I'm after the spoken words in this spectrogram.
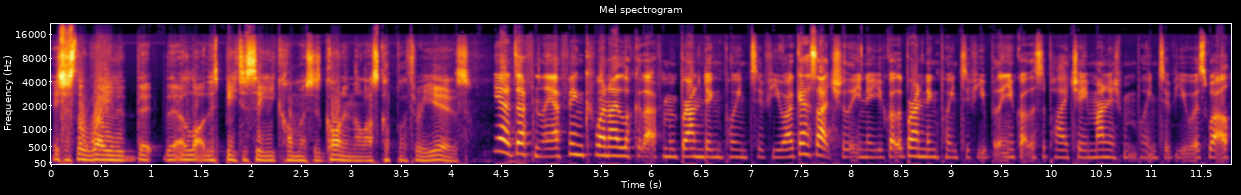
it's just the way that, that, that a lot of this B two C e-commerce has gone in the last couple of three years. Yeah, definitely. I think when I look at that from a branding point of view, I guess actually, you know, you've got the branding point of view, but then you've got the supply chain management point of view as well.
